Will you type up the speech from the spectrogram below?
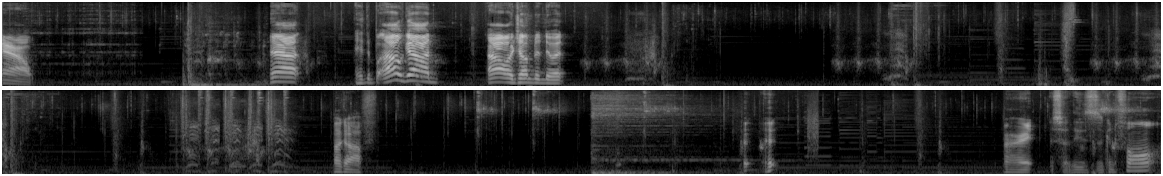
Ow. Ah. Hit the. Oh, God. Oh, I jumped into it. Fuck off. Alright, so these is gonna fall.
